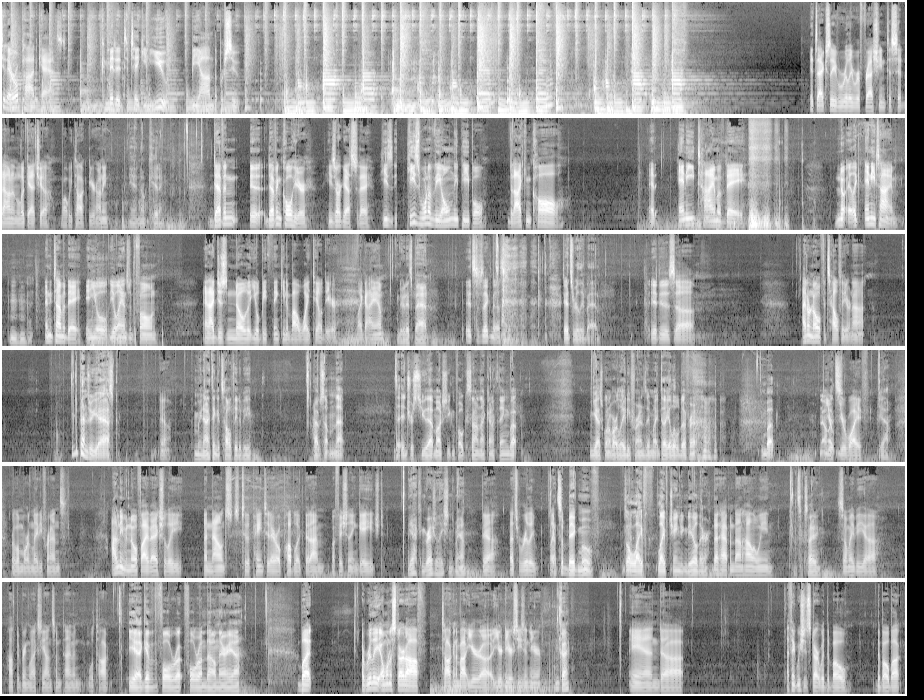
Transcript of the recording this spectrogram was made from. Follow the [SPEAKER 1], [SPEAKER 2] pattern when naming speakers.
[SPEAKER 1] Painted Arrow Podcast, committed to taking you beyond the pursuit. It's actually really refreshing to sit down and look at you while we talk deer hunting.
[SPEAKER 2] Yeah, no kidding.
[SPEAKER 1] Devin, uh, Devin Cole here. He's our guest today. He's he's one of the only people that I can call at any time of day. no, like any time,
[SPEAKER 2] Mm-hmm.
[SPEAKER 1] any time of day, and you'll you'll answer the phone, and I just know that you'll be thinking about whitetail deer, like I am.
[SPEAKER 2] Dude, it's bad.
[SPEAKER 1] It's a sickness.
[SPEAKER 2] It's really bad.
[SPEAKER 1] it is. Uh, I don't know if it's healthy or not.
[SPEAKER 2] It depends who you ask.
[SPEAKER 1] Yeah.
[SPEAKER 2] I mean, I think it's healthy to be have something that that interests you that much you can focus on that kind of thing. But you ask one of our lady friends, they might tell you a little different. but no,
[SPEAKER 1] your
[SPEAKER 2] it's
[SPEAKER 1] your wife.
[SPEAKER 2] yeah.
[SPEAKER 1] We're a little more than lady friends. I don't even know if I've actually announced to the Painted Arrow public that I'm officially engaged.
[SPEAKER 2] Yeah, congratulations, man.
[SPEAKER 1] Yeah, that's really like
[SPEAKER 2] That's a big move. It's a life life changing deal there.
[SPEAKER 1] that happened on Halloween.
[SPEAKER 2] That's exciting.
[SPEAKER 1] So maybe uh, I'll have to bring Lexi on sometime and we'll talk.
[SPEAKER 2] Yeah, give the full ru- full rundown there. Yeah.
[SPEAKER 1] But I really I want to start off talking about your uh, your deer season here,
[SPEAKER 2] Okay.
[SPEAKER 1] and uh, I think we should start with the bow, the bow buck.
